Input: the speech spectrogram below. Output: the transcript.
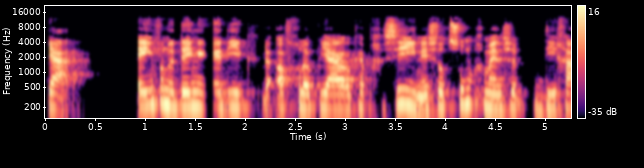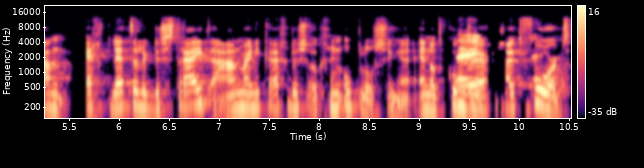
ja, een van de dingen die ik de afgelopen jaren ook heb gezien, is dat sommige mensen die gaan echt letterlijk de strijd aan, maar die krijgen dus ook geen oplossingen. En dat komt nee, ergens uit nee. voort.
